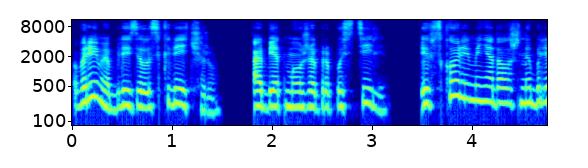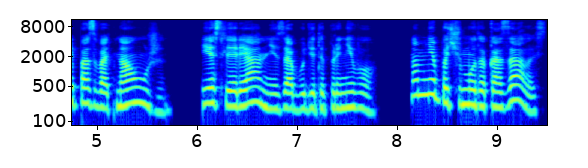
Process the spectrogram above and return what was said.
Время близилось к вечеру. Обед мы уже пропустили. И вскоре меня должны были позвать на ужин, если Риан не забудет и про него. Но мне почему-то казалось,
